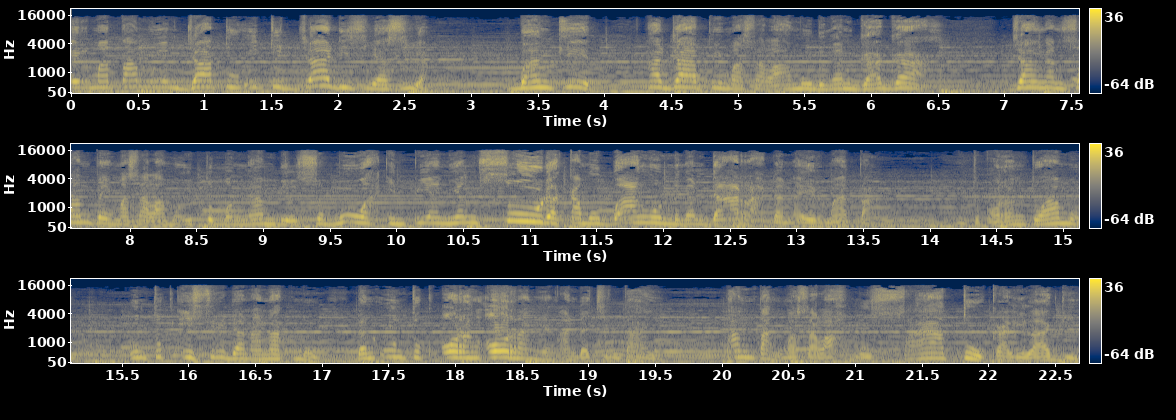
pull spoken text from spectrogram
air matamu yang jatuh itu jadi sia-sia. Bangkit, hadapi masalahmu dengan gagah. Jangan sampai masalahmu itu mengambil semua impian yang sudah kamu bangun dengan darah dan air mata. Untuk orang tuamu, untuk istri dan anakmu, dan untuk orang-orang yang Anda cintai. Tantang masalahmu satu kali lagi.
